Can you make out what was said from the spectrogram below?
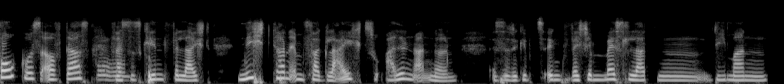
Fokus auf das, was Mhm. das Kind vielleicht nicht kann im Vergleich zu allen anderen. Also da gibt es irgendwelche Messlatten, die man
